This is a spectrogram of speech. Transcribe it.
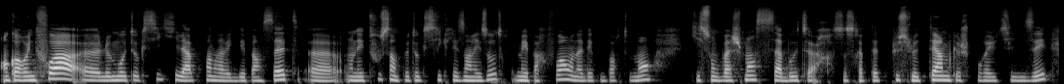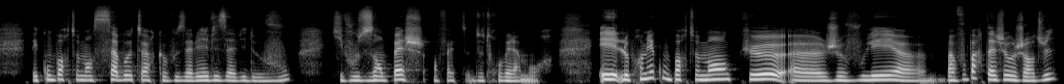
encore une fois, euh, le mot toxique, il est à prendre avec des pincettes. Euh, on est tous un peu toxiques les uns les autres, mais parfois on a des comportements qui sont vachement saboteurs. Ce serait peut-être plus le terme que je pourrais utiliser. Des comportements saboteurs que vous avez vis-à-vis de vous, qui vous empêchent en fait de trouver l'amour. Et le premier comportement que euh, je voulais bah, vous partager aujourd'hui,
